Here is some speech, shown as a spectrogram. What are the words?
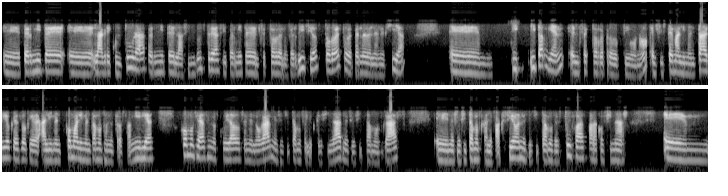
eh, permite eh, la agricultura, permite las industrias y permite el sector de los servicios. Todo esto depende de la energía. Y, y, también el sector reproductivo, ¿no? El sistema alimentario, que es lo que aliment cómo alimentamos a nuestras familias, cómo se hacen los cuidados en el hogar, necesitamos electricidad, necesitamos gas, necesitamos calefacción, necesitamos estufas para cocinar, eh,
